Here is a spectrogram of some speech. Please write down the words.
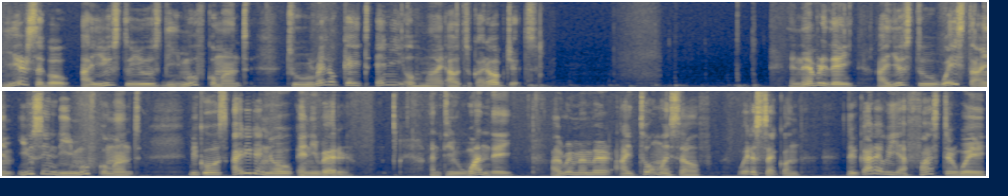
Years ago, I used to use the move command to relocate any of my AutoCAD objects. And every day I used to waste time using the move command because I didn't know any better. Until one day, I remember I told myself, wait a second, there gotta be a faster way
